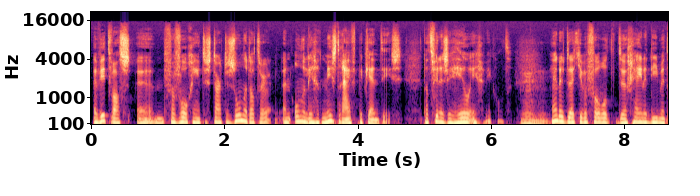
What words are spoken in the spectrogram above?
witwasvervolgingen te starten zonder dat er een onderliggend misdrijf bekend is. Dat vinden ze heel ingewikkeld. Mhm. Dus dat je bijvoorbeeld degene die met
